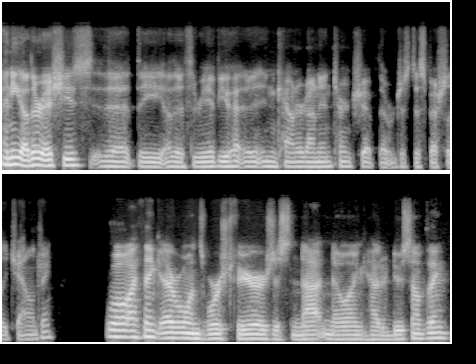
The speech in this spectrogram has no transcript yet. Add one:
any other issues that the other three of you had encountered on internship that were just especially challenging well, I think everyone's worst fear is just not knowing how to do something.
